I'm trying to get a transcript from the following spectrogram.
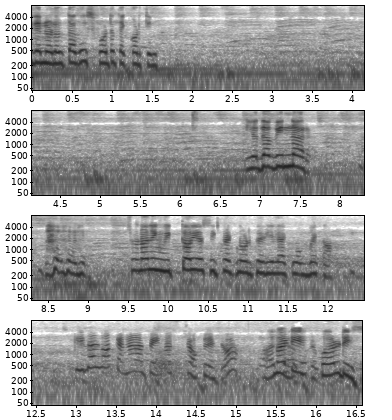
ಇದೆ ನೋಡಲ್ ತಗೋ ಫೋಟೋ ತೆಕ್ಕೊಡ್ತೀನಿ. ಯು ದ ವಿನ್ನರ್ ಸುಣ ನಿಂಗ್ ವಿಕ್ಟೋರಿಯಾ ಸೀಕ್ರೆಟ್ ನೋಡ್ತಾ ಇದೀನಿ ಯಾಕೆ ಹೋಗ್ಬೇಕಾ? ಇದಲ್ವಾ Canada famous chocolate Purdys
